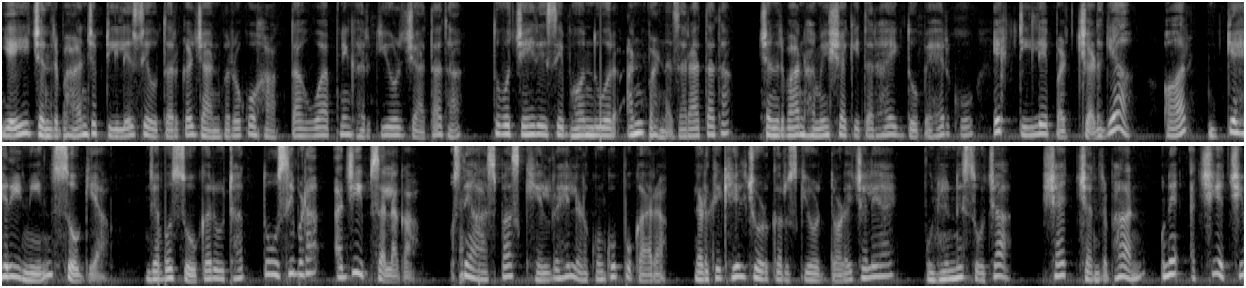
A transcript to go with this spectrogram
यही चंद्रभान जब टीले से उतरकर जानवरों को हाँकता हुआ अपने घर की ओर जाता था तो वो चेहरे से भोंदू और अनपढ़ नज़र आता था। चंद्रभान हमेशा की तरह एक दोपहर को एक टीले पर चढ़ गया और गहरी नींद सो गया। जब वो सोकर उठा तो उसे बड़ा अजीब सा लगा। उसने आसपास खेल रहे लड़कों को पुकारा। लड़के खेल छोड़कर उसकी ओर दौड़े चले आए। उन्होंने सोचा, शायद चंद्रभान उन्हें अच्छी अच्छी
